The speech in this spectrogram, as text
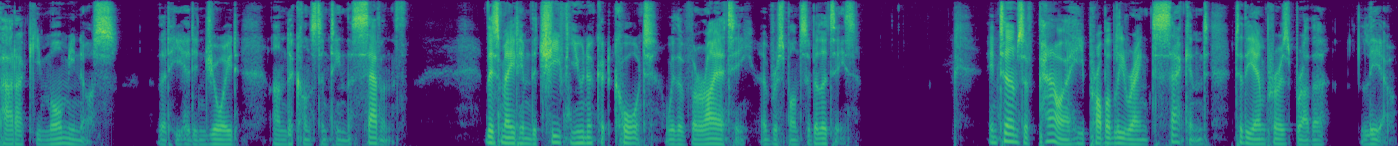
Parakimomenos, that he had enjoyed under Constantine VII. This made him the chief eunuch at court with a variety of responsibilities. In terms of power, he probably ranked second to the emperor's brother Leo.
